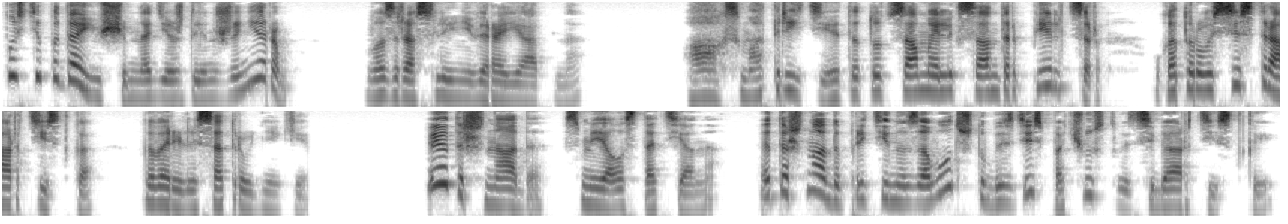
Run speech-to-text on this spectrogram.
пусть и подающим надежды инженером, возросли невероятно. «Ах, смотрите, это тот самый Александр Пельцер, у которого сестра артистка», — говорили сотрудники. «Это ж надо», — смеялась Татьяна. «Это ж надо прийти на завод, чтобы здесь почувствовать себя артисткой».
